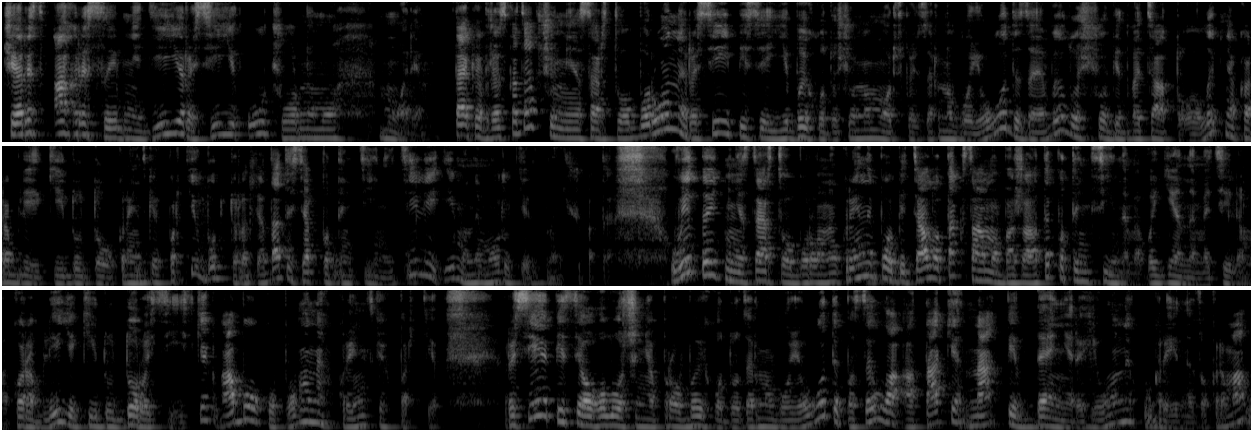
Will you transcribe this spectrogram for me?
через агресивні дії Росії у Чорному морі. Так я вже сказав, що Міністерство оборони Росії після її виходу з Чорноморської зернової угоди заявило, що від 20 липня кораблі, які йдуть до українських портів, будуть розглядатися як потенційні цілі, і вони можуть їх знищувати. У відповідь Міністерство оборони України пообіцяло так само вважати потенційними воєнними цілями кораблі, які йдуть до російських або окупованих українських портів. Росія після оголошення про виходу зернової угоди посилила атаки на південні регіони України, зокрема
